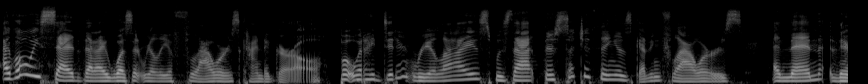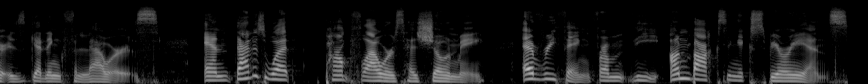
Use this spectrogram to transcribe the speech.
I've always said that I wasn't really a flowers kind of girl, but what I didn't realize was that there's such a thing as getting flowers, and then there is getting flowers. And that is what Pomp Flowers has shown me. Everything from the unboxing experience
